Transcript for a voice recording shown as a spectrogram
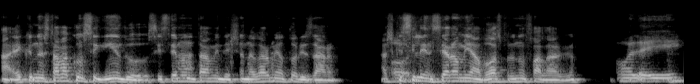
Ah, é que não estava conseguindo, o sistema não estava me deixando, agora me autorizaram. Acho que silenciaram a minha voz para não falar, viu? Olha aí,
